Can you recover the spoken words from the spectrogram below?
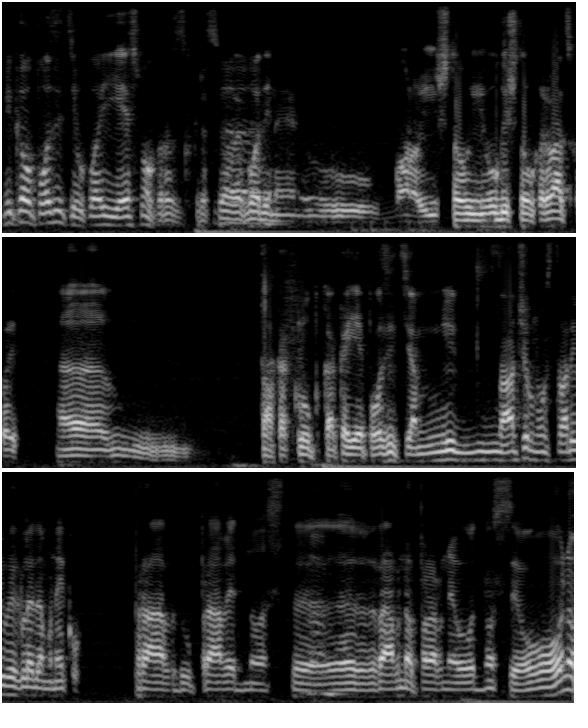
mi kao u poziciji u kojoj jesmo kroz, kroz sve ove godine, u, ono, i što u Jugi, što u Hrvatskoj, um, takav klub, kakva je pozicija, mi načelno u stvari uvijek gledamo neku pravdu, pravednost, e, ravnopravne odnose, ovo ono,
